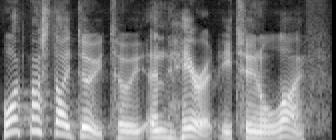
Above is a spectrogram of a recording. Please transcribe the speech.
what must I do to inherit eternal life?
